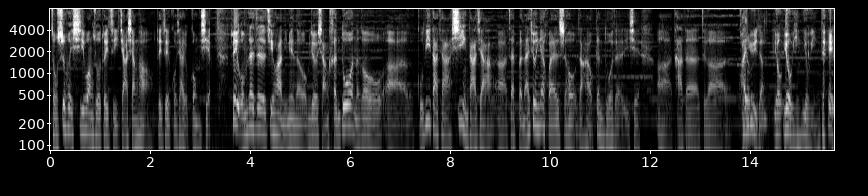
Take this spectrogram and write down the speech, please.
总是会希望说对自己家乡哈，对自己国家有贡献。所以，我们在这个计划里面呢，我们就想很多能够呃鼓励大家、吸引大家啊，在本来就应该回来的时候，让他有更多的一些啊，他的这个宽裕的诱诱因诱因对，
